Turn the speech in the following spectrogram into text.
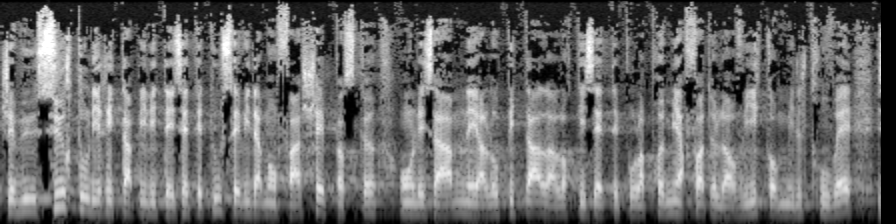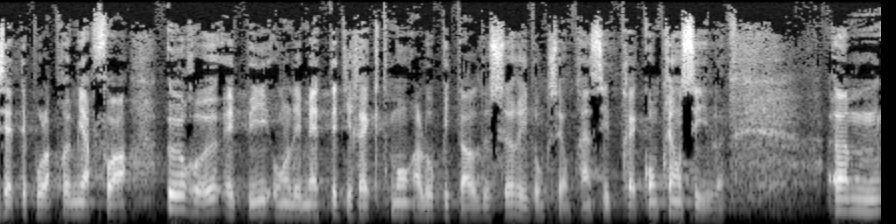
J'ai vu surtout l'irritabilité. Ils étaient tous évidemment fâchés parce qu'on les a amenés à l'hôpital alors qu'ils étaient pour la première fois de leur vie, comme ils trouvaient, ils étaient pour la première fois heureux et puis on les mettait directement à l'hôpital de Seri. Donc c'est en principe très compréhensible. Euh,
